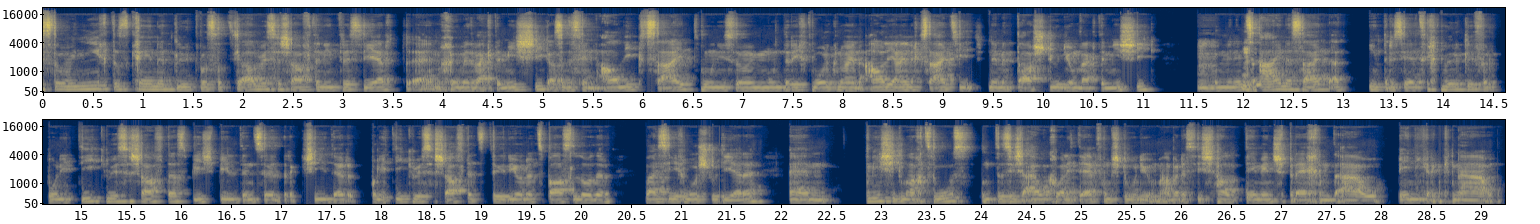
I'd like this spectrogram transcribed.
so wie ich das kenne, die Leute, die Sozialwissenschaften interessiert, ähm, kommen wegen der Mischung. Also das haben alle gesagt, wo ich so im Unterricht wahrgenommen habe, alle eigentlich gesagt, sie nehmen das Studium wegen der Mischung. Mhm. Und wenn jetzt einer sagt, interessiert sich wirklich für Politikwissenschaften als Beispiel, dann soll er gescheiter Politikwissenschaften zu Zürich oder zu Basel oder weiß ich wo studieren. Ähm, die Mischung macht es aus und das ist auch die Qualität vom Studium, aber es ist halt dementsprechend auch weniger genau.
